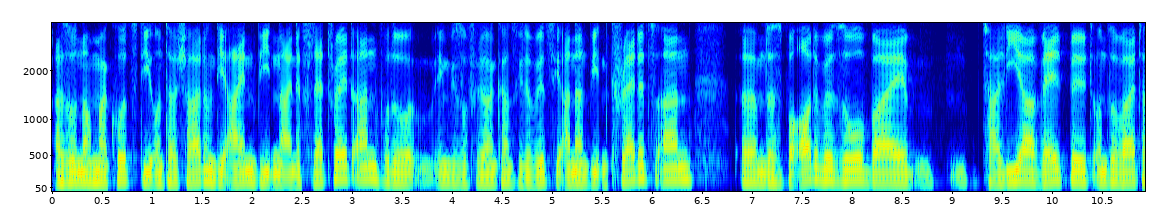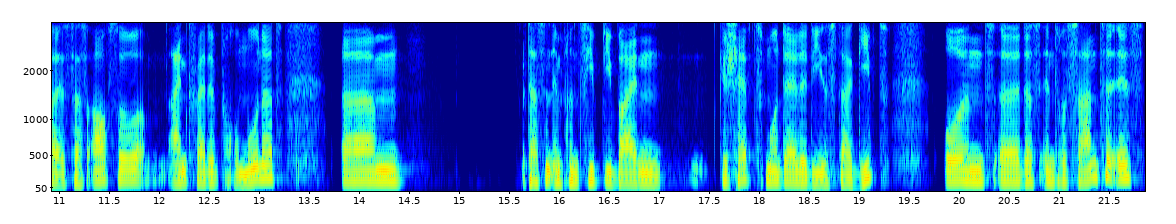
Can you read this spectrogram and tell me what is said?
also nochmal kurz die Unterscheidung. Die einen bieten eine Flatrate an, wo du irgendwie so viel hören kannst, wie du willst. Die anderen bieten Credits an. Ähm, das ist bei Audible so, bei Thalia, Weltbild und so weiter ist das auch so. Ein Credit pro Monat. Ähm, das sind im Prinzip die beiden Geschäftsmodelle, die es da gibt. Und äh, das Interessante ist,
